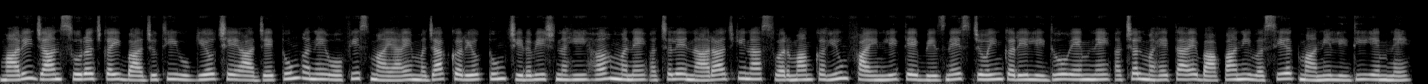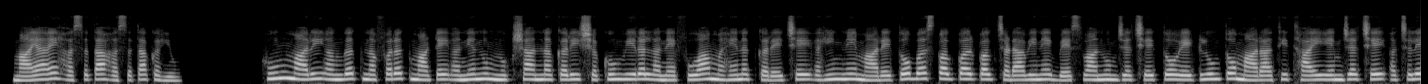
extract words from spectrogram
મારી જાન સૂરજ કઈ બાજુથી ઉગ્યો છે? આજે તું અને ઓફિસ માયાએ મજાક કર્યો, તું ચીડવીશ નહીં હ મને અચલે નારાજગીના સ્વરમાં કહ્યું, ફાઇનલી તે બિઝનેસ જોઈન કરી લીધો એમને. અચલ મહેતાએ બાપાની વસિયત માની લીધી, એમને માયાએ હસતા હસતા કહ્યું. હું મારી અંગત નફરત માટે અન્યનું નુકસાન ન કરી શકું, વિરલ અને ફુઆ મહેનત કરે છે અહીંને મારે તો બસ પગ પર પગ ચડાવીને બેસવાનું જ છે, તો એટલું તો મારાથી થાય એમ જ છે, અચલે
